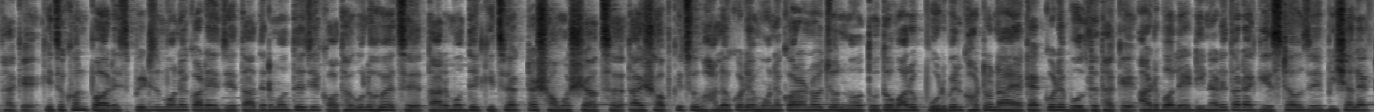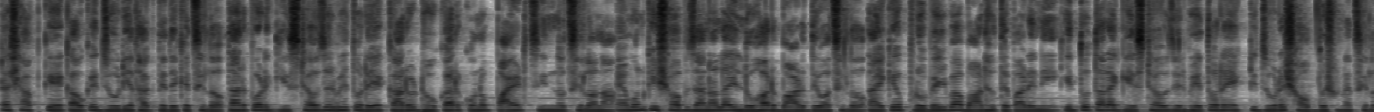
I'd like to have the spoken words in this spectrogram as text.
থাকে। কিছুক্ষণ পর স্পিডস মনে করে যে তাদের মধ্যে যে কথাগুলো হয়েছে, তার মধ্যে কিছু একটা সমস্যা আছে। তাই সবকিছু ভালো করে মনে করানোর জন্য তোতোমারু পূর্বের ঘটনা এক এক করে বলতে থাকে। আর বলে, ডিনারে তারা গেস্ট হাউসে বিশাল একটা সাপকে কাউকে জড়িয়ে থাকতে দেখেছিল। তারপর গেস্ট হাউসের ভেতরে কারও ঢোকার কোনো পায়ের চিহ্ন ছিল না। এমনকি সব জানালায় লোহার বার দেওয়া ছিল। তাই কেউ প্রবেশ বা বার হতে পারেনি। কিন্তু তারা গেস্ট হাউসের ভেতরে একটি জোরে শব্দ শুনেছিল।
